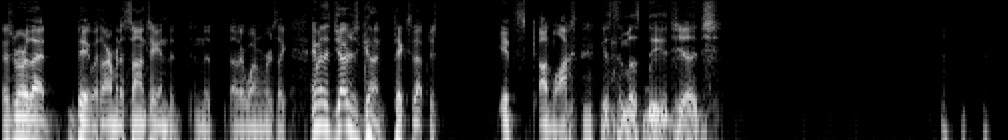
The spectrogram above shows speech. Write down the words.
I just remember that bit with Armand Assante and the and the other one where it's like, "Hey, with the judge's gun," picks it up, just it's unlocked. Guess there must be a judge. Shit. And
